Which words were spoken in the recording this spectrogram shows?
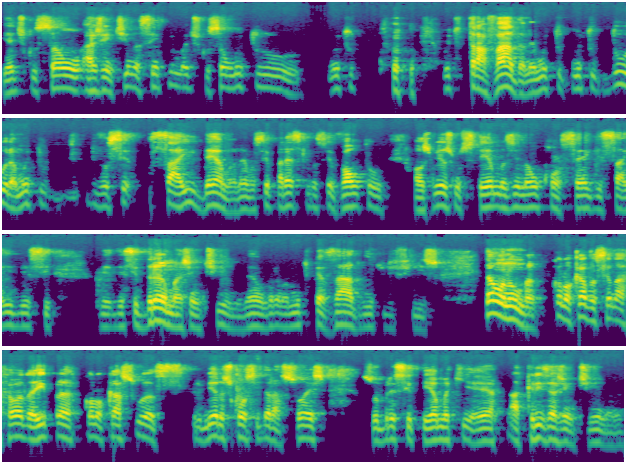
e a discussão argentina sempre uma discussão muito muito muito travada, né? muito muito dura, muito de você sair dela, né? Você parece que você volta aos mesmos temas e não consegue sair desse desse drama argentino, né? Um drama muito pesado, muito difícil. Então, Numa, colocar você na roda aí para colocar suas primeiras considerações sobre esse tema que é a crise argentina, né?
